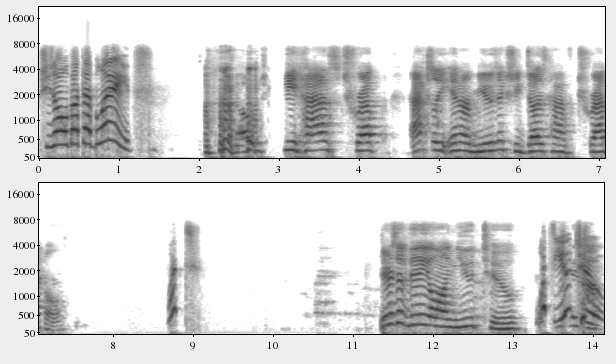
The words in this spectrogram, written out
She's all about that blades. No, she has trep. Actually, in her music, she does have treble. What? There's a video on YouTube What's YouTube?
